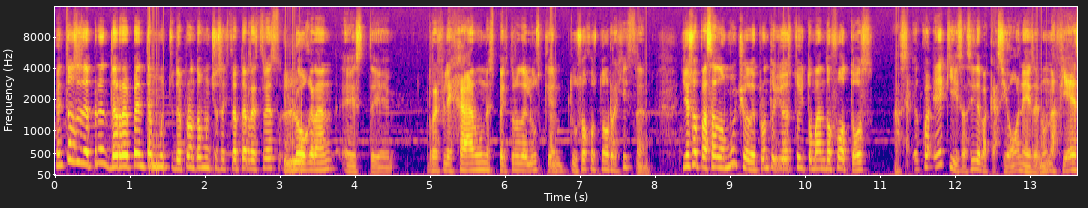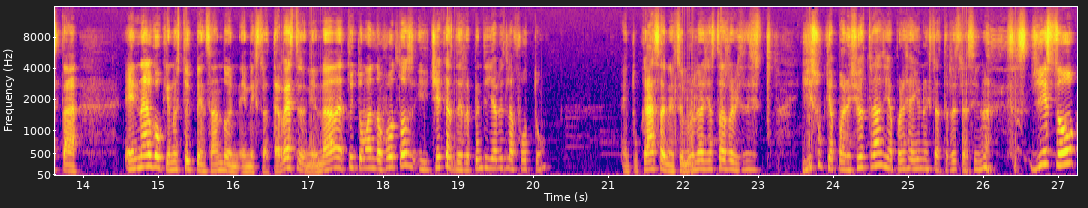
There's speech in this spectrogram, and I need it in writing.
Entonces, de, repente, de pronto muchos extraterrestres logran este, reflejar un espectro de luz que tus ojos no registran. Y eso ha pasado mucho. De pronto yo estoy tomando fotos, X, así de vacaciones, en una fiesta, en algo que no estoy pensando en, extraterrestres ni en nada, estoy tomando fotos y checas, de repente ya ves la foto en tu casa, en el celular, ya estás revisando y dices, ¿y eso que apareció atrás? Y aparece ahí un extraterrestre así, ¿no? y eso,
